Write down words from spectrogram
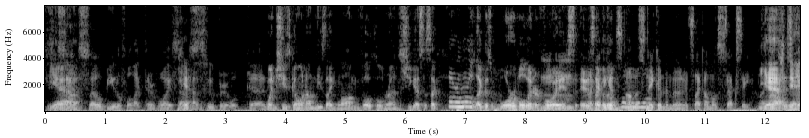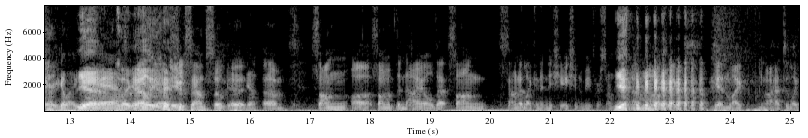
She Yeah. sounds so beautiful. Like her voice sounds Yeah. super good. when she's going on these like long vocal runs, she gets this like like this warble in her voice, and like, it's like, I think a it's on the Snake and the Moon. It's like almost sexy. Like, Yeah, it's just yeah. very like Yeah, yeah, it's like, hell yeah, she dude. sounds so good. Yeah. Um, Song, uh, Song of the Nile. That song sounded like an initiation to me for some Yeah. reason. I, don't know, I was like getting like, you know, I had to like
